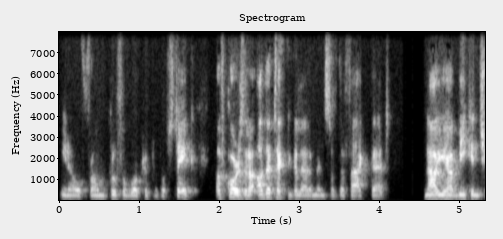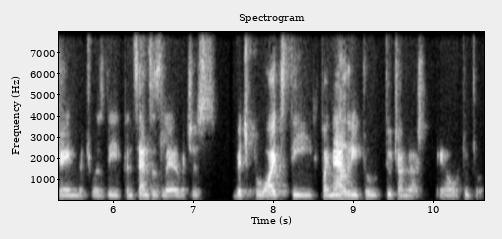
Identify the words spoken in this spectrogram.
you know from proof of work to proof of stake? Of course, there are other technical elements of the fact that now you have beacon chain, which was the consensus layer, which is which provides the finality to two transactions, you know, to, to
